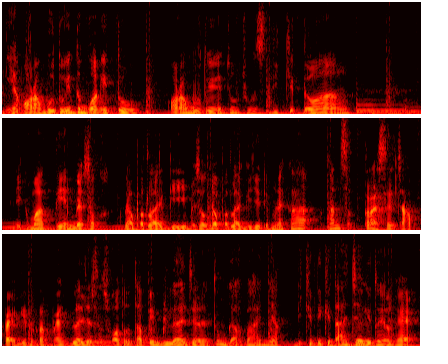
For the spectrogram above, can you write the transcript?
yang orang butuhin tuh bukan itu. Orang butuhnya itu cuma sedikit doang. Nikmatin besok dapat lagi besok dapat lagi. Jadi mereka kan stresnya capek gitu kan pengen belajar sesuatu tapi belajarnya tuh nggak banyak. Dikit-dikit aja gitu yang kayak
